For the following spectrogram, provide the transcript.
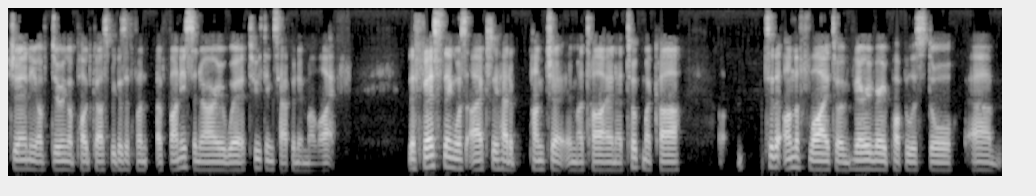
journey of doing a podcast because of fun, a funny scenario where two things happened in my life. The first thing was I actually had a puncture in my tire and I took my car to the on the fly to a very very popular store. Um,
